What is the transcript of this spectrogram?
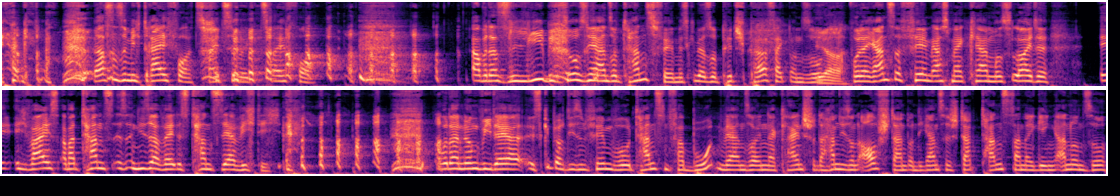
Lassen Sie mich drei vor, zwei zurück, zwei vor. Aber das liebe ich so sehr an so Tanzfilmen. Es gibt ja so Pitch Perfect und so, Ja. wo der ganze Film erstmal erklären muss, Leute, ich ich weiß, aber Tanz ist in dieser Welt ist Tanz sehr wichtig. Wo dann irgendwie der, es gibt auch diesen Film, wo Tanzen verboten werden soll in einer Kleinstadt. Da haben die so einen Aufstand und die ganze Stadt tanzt dann dagegen an und so.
